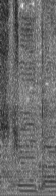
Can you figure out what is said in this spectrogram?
street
